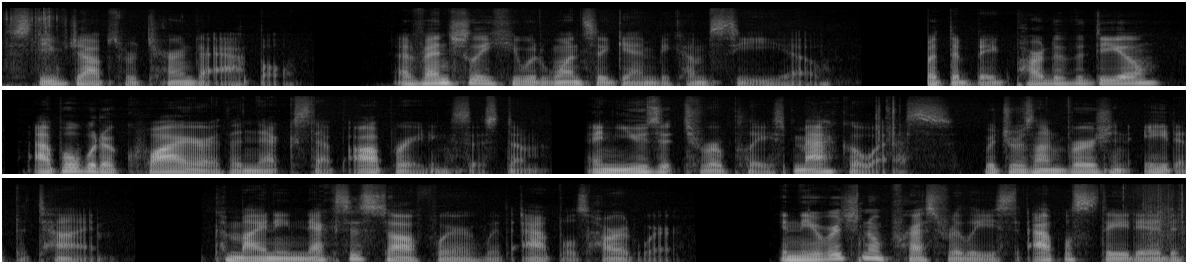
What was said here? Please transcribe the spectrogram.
Steve Jobs returned to Apple. Eventually, he would once again become CEO. But the big part of the deal? Apple would acquire the NextStep operating system and use it to replace macOS, which was on version 8 at the time, combining Next's software with Apple's hardware. In the original press release, Apple stated,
